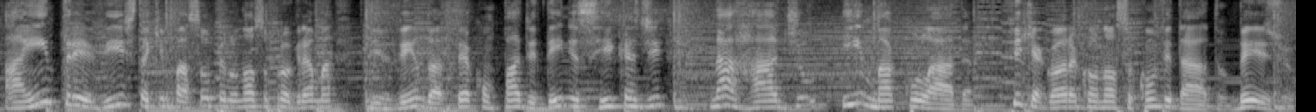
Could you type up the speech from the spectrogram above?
a entrevista que passou pelo nosso programa Vivendo a Fé com o Padre Denis Ricard na Rádio Imaculada. Fique agora com o nosso convidado. Beijo.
